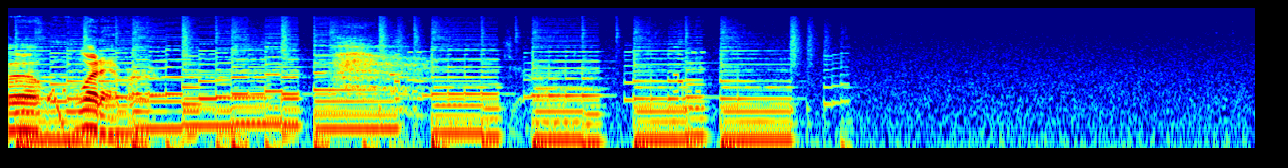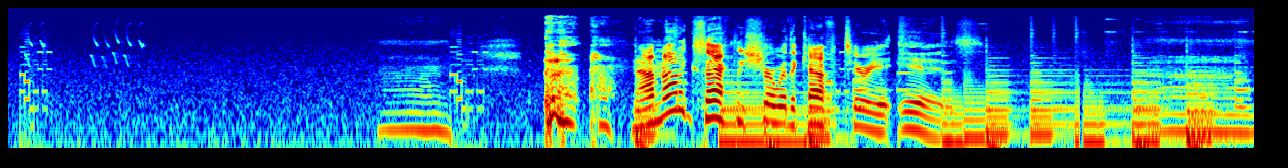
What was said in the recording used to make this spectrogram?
Well, whatever. Um, now, I'm not exactly sure where the cafeteria is. Um,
